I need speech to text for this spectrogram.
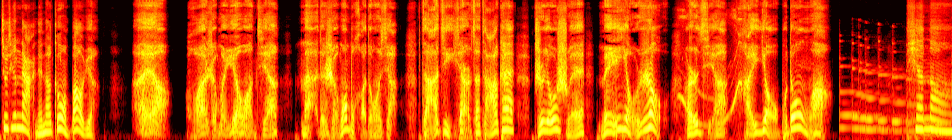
就听奶奶呢跟我抱怨：“哎呀，花什么冤枉钱，买的什么破东西，砸几下才砸开，只有水没有肉，而且还咬不动啊！”天哪！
